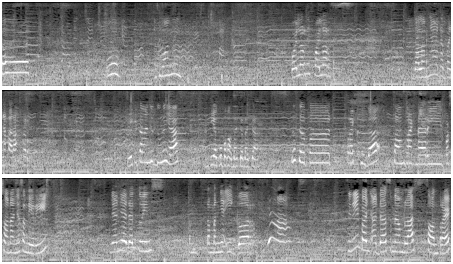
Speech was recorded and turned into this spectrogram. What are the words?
Banget. Uh, masih wangi. Spoiler nih, spoiler. Dalamnya ada banyak karakter. Jadi kita lanjut dulu ya. Nanti aku bakal baca-baca. Terus dapat track juga, soundtrack dari personanya sendiri. Dan dia ada twins, tem- temennya Igor. Ya. Sini banyak ada 19 soundtrack.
